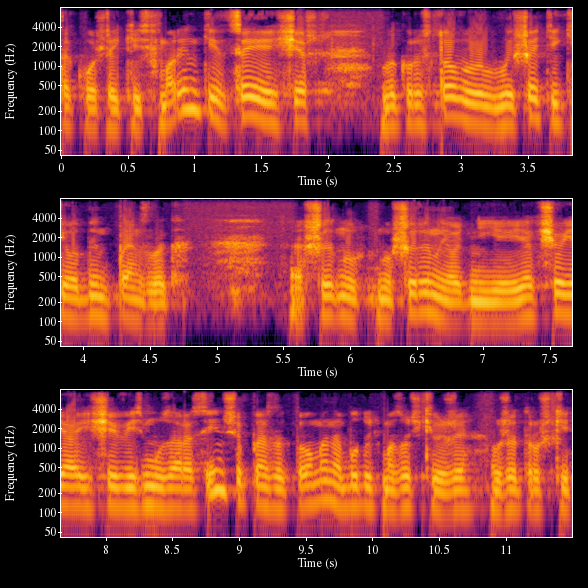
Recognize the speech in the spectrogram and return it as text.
також якісь хмаринки. Це я ще ж використовую лише тільки один пензлик. е, ну, ну, ширини однієї. Якщо я ще візьму зараз інший пензлик, то у мене будуть мазочки вже, вже трошки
